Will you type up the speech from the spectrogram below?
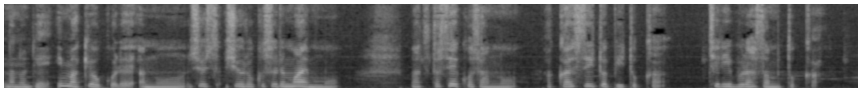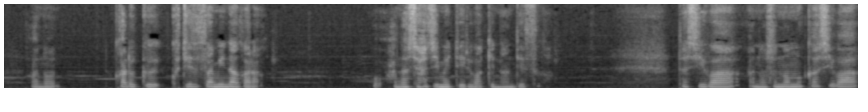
なので今今日これあの収録する前も松田聖子さんの「赤いスイートピー」とか「チェリーブラサム」とかあの軽く口ずさみながら話し始めているわけなんですが。私はあのその昔は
